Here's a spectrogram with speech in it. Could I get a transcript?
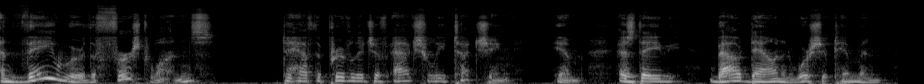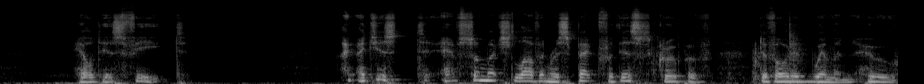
And they were the first ones to have the privilege of actually touching him as they bowed down and worshiped him and held his feet. I, I just have so much love and respect for this group of devoted women who,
